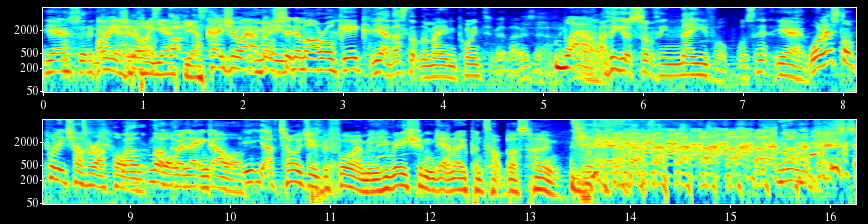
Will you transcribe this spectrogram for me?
Yeah. Oh, yeah, good Occasional- point, yeah, yeah. Occasional outdoor Main- cinema or gig. Yeah, that's not the main point of it, though, is it? Well, I think it was something naval, was it? Yeah. Well, let's not pull each other up on Well, look, what we're letting go of. Y- I've told you before, Emmy, you really shouldn't get an open top bus home. get a normal bus.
